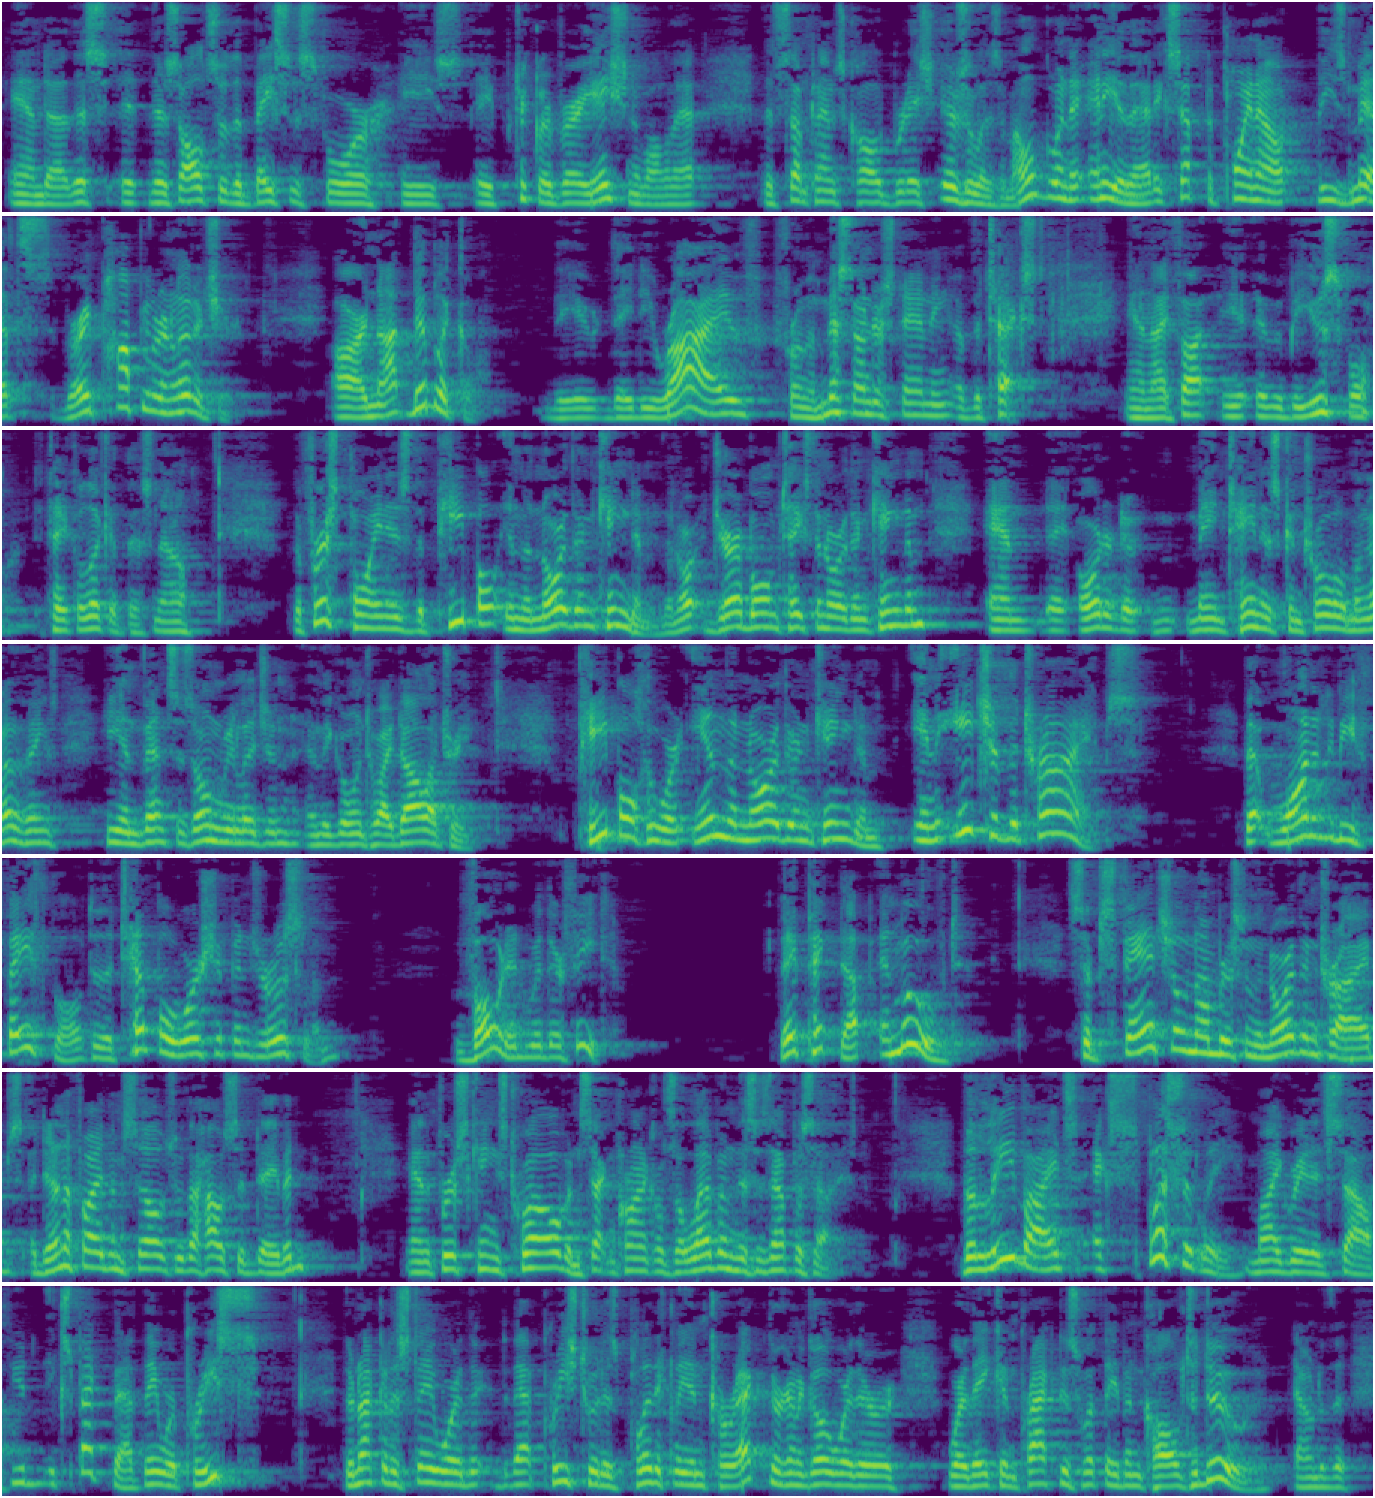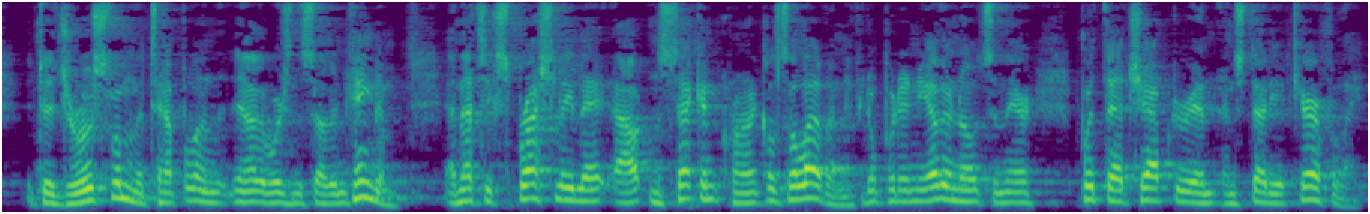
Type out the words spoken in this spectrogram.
And uh, this, it, there's also the basis for a, a, particular variation of all of that that's sometimes called British Israelism. I won't go into any of that except to point out these myths, very popular in literature, are not biblical. They, they derive from a misunderstanding of the text. And I thought it would be useful to take a look at this. Now, the first point is the people in the northern kingdom. The Nor- Jeroboam takes the northern kingdom, and in order to maintain his control, among other things, he invents his own religion, and they go into idolatry. People who were in the northern kingdom, in each of the tribes, that wanted to be faithful to the temple worship in Jerusalem, voted with their feet. They picked up and moved. Substantial numbers from the northern tribes identified themselves with the house of David. And 1 Kings 12 and 2 Chronicles 11, this is emphasized. The Levites explicitly migrated south. You'd expect that. They were priests. They're not going to stay where the, that priesthood is politically incorrect. They're going to go where they're, where they can practice what they've been called to do, down to the, to Jerusalem, the temple, and in other words, the southern kingdom. And that's expressly laid out in 2 Chronicles 11. If you don't put any other notes in there, put that chapter in and study it carefully.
